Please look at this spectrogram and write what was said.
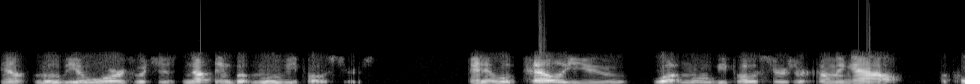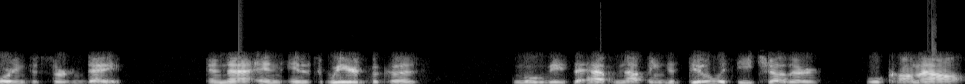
Imp Movie Awards, which is nothing but movie posters, and it will tell you what movie posters are coming out according to certain dates. And that and, and it's weird because movies that have nothing to do with each other will come out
